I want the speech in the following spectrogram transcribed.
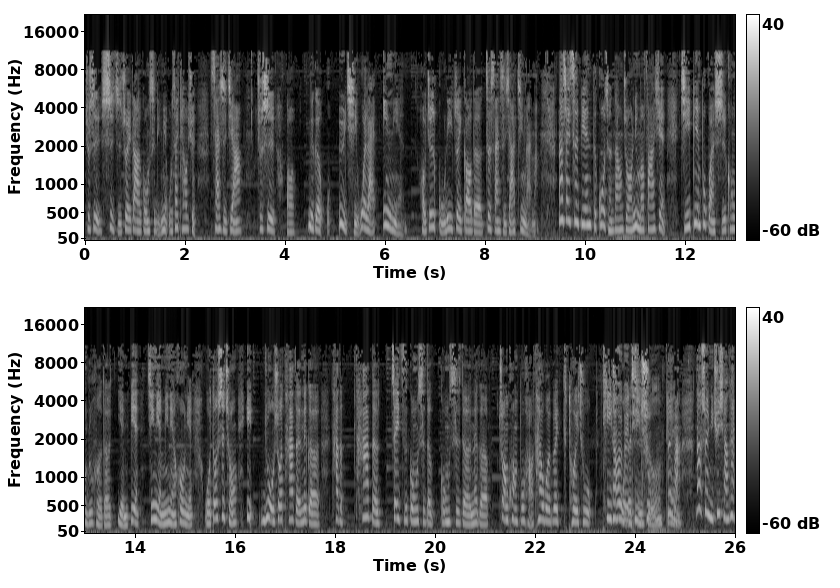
就是市值最大的公司里面，我再挑选三十家，就是哦、那个预期未来一年。好，就是鼓励最高的这三十家进来嘛。那在这边的过程当中，你有没有发现，即便不管时空如何的演变，今年、明年、后年，我都是从一如果说他的那个他的他的这支公司的公司的那个状况不好，他会不会被推出踢出我的指数，对嘛？那所以你去想看，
